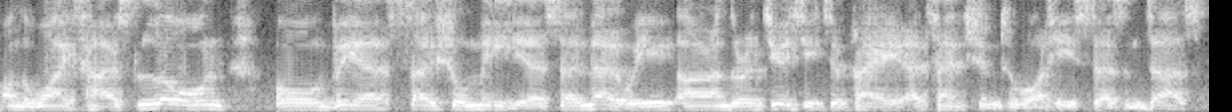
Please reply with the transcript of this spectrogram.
on the White House lawn or via social media. So, no, we are under a duty to pay attention to what he says and does.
